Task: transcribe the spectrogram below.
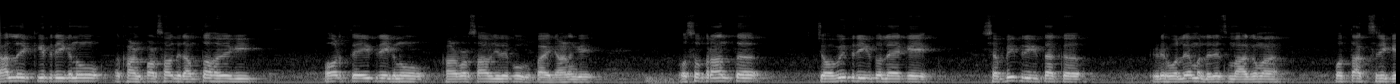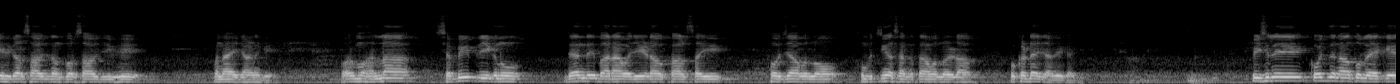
ਕੱਲ 21 ਤਰੀਕ ਨੂੰ ਅਖੰਡ ਪਾਠ ਸਾਹਿਬ ਦੀ ਰਮਤਾ ਹੋਵੇਗੀ ਔਰ 23 ਤਰੀਕ ਨੂੰ ਅਖੰਡ ਪਾਠ ਸਾਹਿਬ ਜੀ ਦੇ ਭੋਗ ਪਾਏ ਜਾਣਗੇ। ਉਸ ਉਪਰੰਤ 24 ਤਰੀਕ ਤੋਂ ਲੈ ਕੇ 26 ਤਰੀਕ ਤੱਕ ਜਿਹੜੇ ਹੋਲੇ ਮਹੱਲੇ ਦੇ ਸਮਾਗਮ ਆ, ਉਹ ਤਖਤ ਸ੍ਰੀ ਕੇਸਗੜ੍ਹ ਸਾਹਿਬ ਜੀ, ਅਨੰਦਪੁਰ ਸਾਹਿਬ ਜੀ ਵਿਖੇ ਮਨਾਏ ਜਾਣਗੇ। ਔਰ ਮਹੱਲਾ 26 ਤਰੀਕ ਨੂੰ ਦਿਨ ਦੇ 12 ਵਜੇ ਜਿਹੜਾ ਉਹ ਖਾਲਸਾਈ ਫੌਜਾਂ ਵੱਲੋਂ ਸਮੁੱਚੀਆਂ ਸੰਗਤਾਂ ਵੱਲੋਂ ਜਿਹੜਾ ਉਹ ਕੱਢਿਆ ਜਾਵੇਗਾ ਜੀ। ਪਿਛਲੇ ਕੁਝ ਦਿਨਾਂ ਤੋਂ ਲੈ ਕੇ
